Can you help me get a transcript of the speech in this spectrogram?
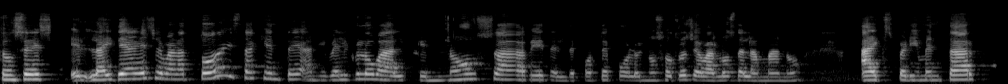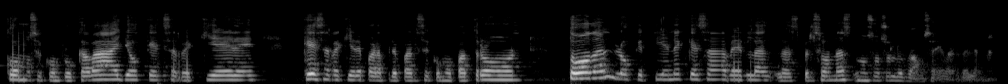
Entonces, la idea es llevar a toda esta gente a nivel global que no sabe del deporte polo y nosotros llevarlos de la mano a experimentar cómo se compra un caballo, qué se requiere, qué se requiere para prepararse como patrón, todo lo que tiene que saber las personas, nosotros los vamos a llevar de la mano.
